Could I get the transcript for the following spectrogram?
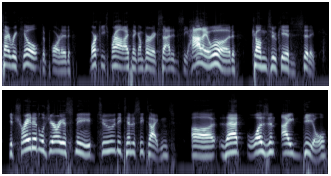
Tyreek Hill departed. Marquise Brown, I think I'm very excited to see Hollywood come to Kansas City. You traded L'Jarius Sneed to the Tennessee Titans. Uh, that wasn't ideal,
